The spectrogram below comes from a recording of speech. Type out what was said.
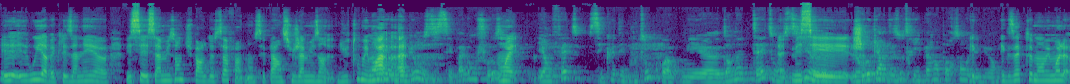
Et, et oui, avec les années, euh, mais c'est amusant que tu parles de ça. Enfin, non, c'est pas un sujet amusant du tout, mais Non, moi, mais au à- début, on se dit c'est pas grand chose. ouais, Et en fait, c'est que des boutons, quoi. Mais euh, dans notre tête, on se mais dit euh, le je- regard des autres est hyper important au début. hein. Exactement, mais moi, la-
